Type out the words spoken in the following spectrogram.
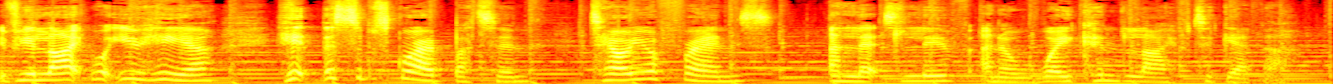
If you like what you hear, hit the subscribe button, tell your friends, and let's live an awakened life together.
